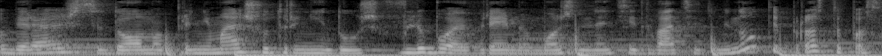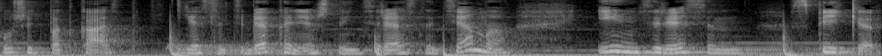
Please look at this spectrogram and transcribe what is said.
убираешься дома, принимаешь утренний душ, в любое время можно найти 20 минут и просто послушать подкаст, если тебе, конечно, интересна тема и интересен спикер.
